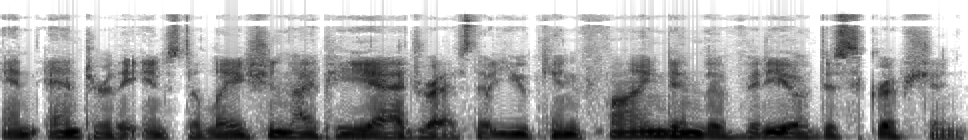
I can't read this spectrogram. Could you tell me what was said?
And enter the installation IP address that you can find in the video description.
